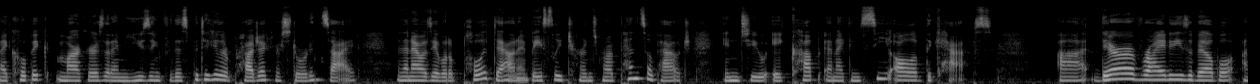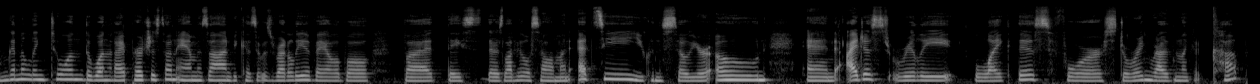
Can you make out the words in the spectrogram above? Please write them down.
My Copic markers that I'm using for this particular project are stored inside. And then I was able to pull it down. It basically turns from a pencil pouch into a cup, and I can see all of the caps. Uh, there are a variety of these available. I'm going to link to one, the one that I purchased on Amazon because it was readily available. But they, there's a lot of people sell them on Etsy. You can sew your own, and I just really like this for storing rather than like a cup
